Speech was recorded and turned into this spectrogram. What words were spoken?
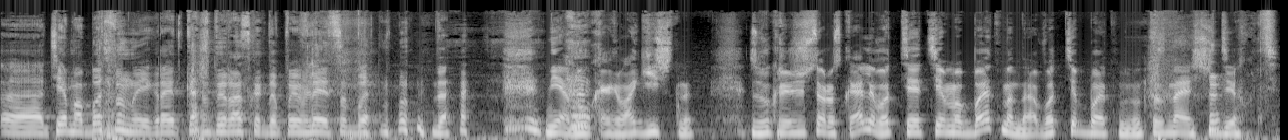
э, тема Бэтмена играет каждый раз, когда появляется Бэтмен. Да. Не, ну как логично. Звукорежиссеру сказали, вот тебе тема Бэтмена, вот тебе Бэтмен, ну ты знаешь, что делать.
